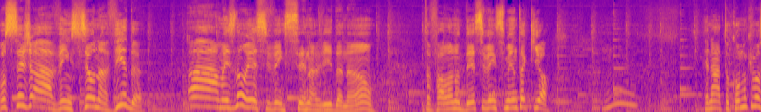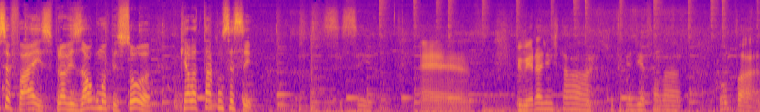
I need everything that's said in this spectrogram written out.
Você já venceu na vida? Ah, mas não esse vencer na vida, não. Tô falando desse vencimento aqui, ó. Hum. Renato, como que você faz para avisar alguma pessoa que ela tá com CC? CC. É. Primeiro a gente tá. Eu queria falar. Opa,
